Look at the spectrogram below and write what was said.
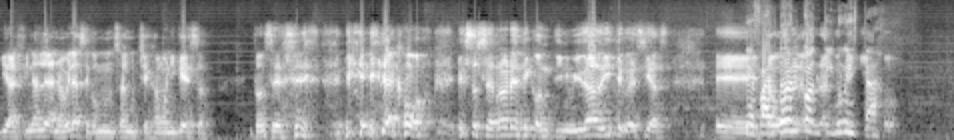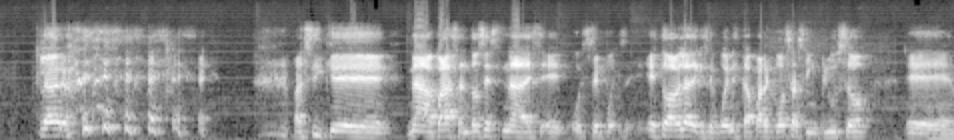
y al final de la novela se come un sándwich de jamón y queso. Entonces, era como esos errores de continuidad, ¿viste? Que decías. Eh, Te faltó el continuista. Claro. Así que, nada, pasa. Entonces, nada, eh, esto habla de que se pueden escapar cosas, incluso eh,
